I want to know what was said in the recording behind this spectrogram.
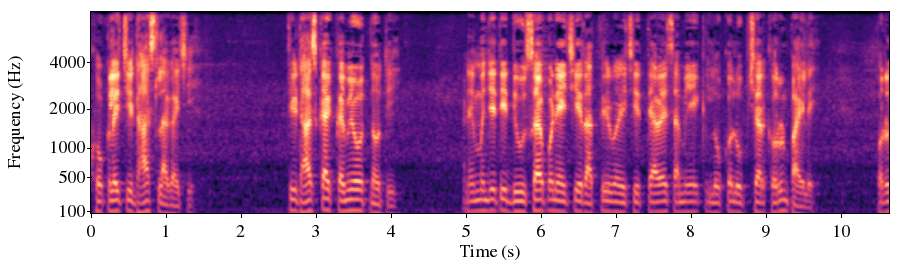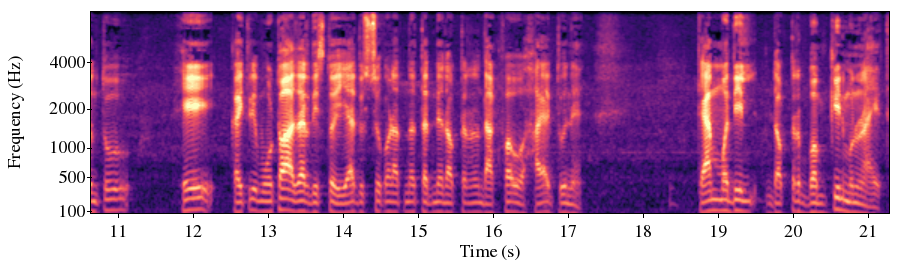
खोकल्याची ढास लागायची. ती ढास काय कमी होत नव्हती. आणि म्हणजे ती दिवसा पण यायची रात्री पण यायची. त्यावेळेस आम्ही एक लोकल उपचार करून पाहिले. परंतु हे काहीतरी मोठा आजार दिसतो आहे या दृष्टिकोनातनं तज्ज्ञ डॉक्टरांना दाखवावं हा हेतूने कॅम्पमधील डॉक्टर बमकिन म्हणून आहेत.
